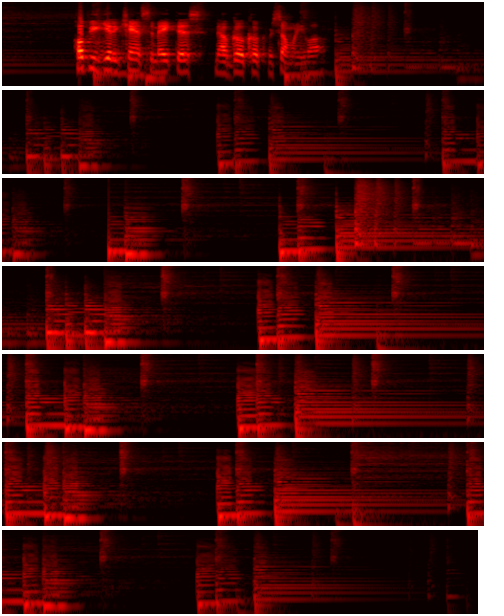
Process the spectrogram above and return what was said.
Hope you get a chance to make this. Now go cook for someone you love.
